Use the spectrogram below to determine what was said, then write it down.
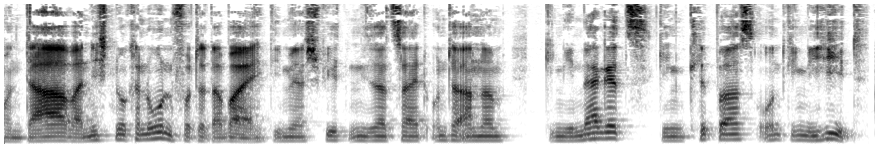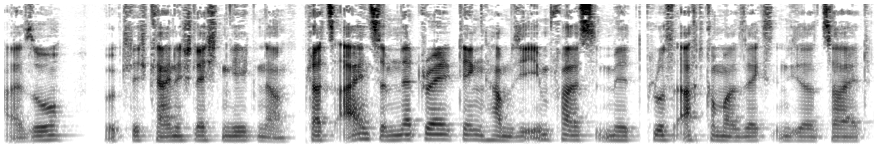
Und da war nicht nur Kanonenfutter dabei. Die Mavs spielten in dieser Zeit unter anderem gegen die Nuggets, gegen Clippers und gegen die Heat. Also wirklich keine schlechten Gegner. Platz 1 im Net-Rating haben sie ebenfalls mit plus 8,6 in dieser Zeit.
